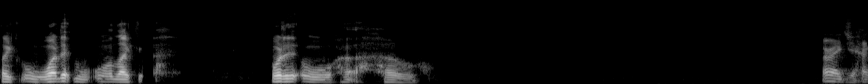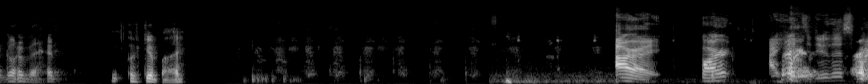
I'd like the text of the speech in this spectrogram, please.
Like what? It, like what? It, oh, oh. All right, John, go to bed. Goodbye. All right, Bart. I hate to do this, but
